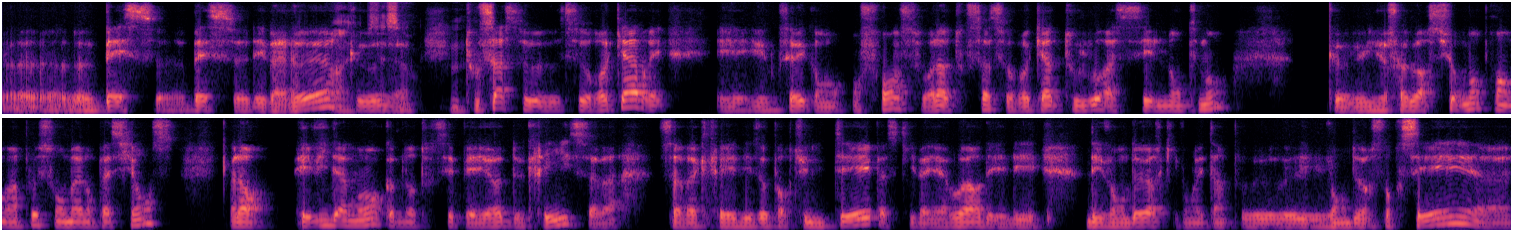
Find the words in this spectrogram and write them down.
euh, baissent, baissent les valeurs, que mmh. tout ça se, se recadre. Et, et, vous savez qu'en France, voilà, tout ça se recadre toujours assez lentement, qu'il va falloir sûrement prendre un peu son mal en patience. Alors, Évidemment, comme dans toutes ces périodes de crise, ça va, créer des opportunités parce qu'il va y avoir des, vendeurs qui vont être un peu les vendeurs forcés. Euh,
